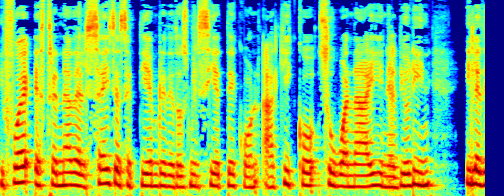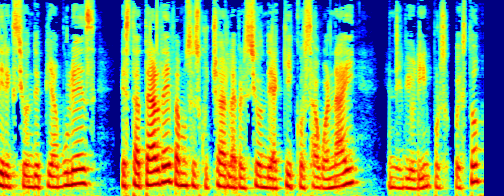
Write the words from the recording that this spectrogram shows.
y fue estrenada el 6 de septiembre de 2007 con Akiko Suwanai en el violín y la dirección de Pierre Boulez. Esta tarde vamos a escuchar la versión de Akiko Sawanai en el violín, por supuesto,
